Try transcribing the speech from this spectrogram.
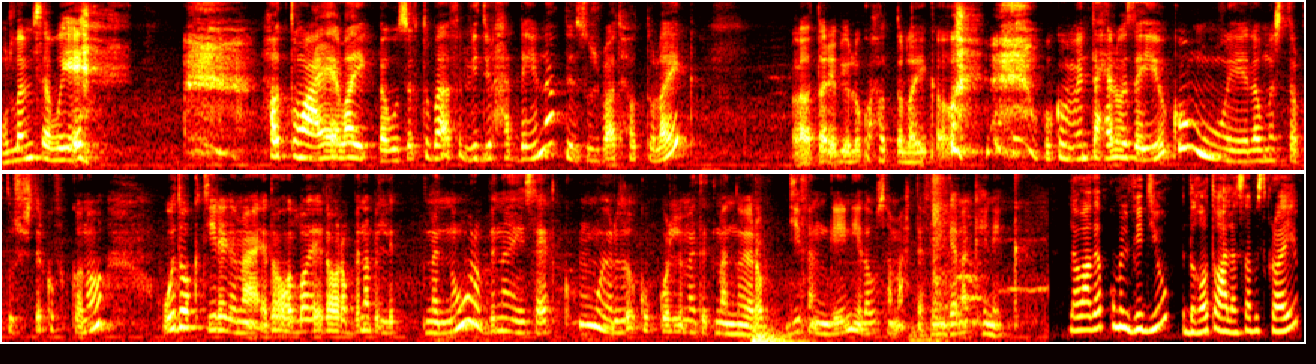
والله مسوياه حطوا معايا like لو وصلتوا بقى في الفيديو لحد هنا متنسوش بقى تحطوا like آه طارق بيقول لكم حطوا like أهو. و comment حلوة زيكم. ولو ما اشتركتوش اشتركوا في القناة. وادعوا كتير يا جماعة. ادعوا والله ادعوا ربنا باللي تتمنوه. ربنا يسعدكم ويرزقكم كل ما تتمنوا يا رب. دي فنجاني لو سمحت فنجانك هناك. لو عجبكم الفيديو اضغطوا على subscribe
